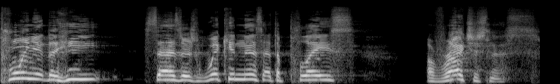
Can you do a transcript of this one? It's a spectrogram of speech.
poignant that he says there's wickedness at the place of righteousness.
